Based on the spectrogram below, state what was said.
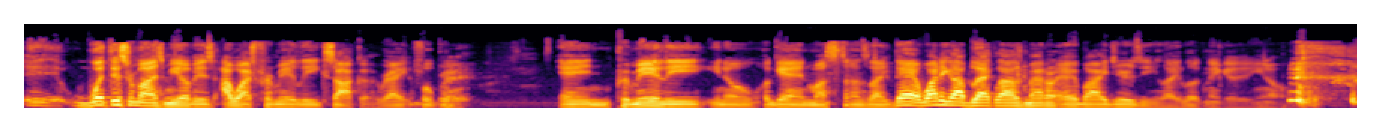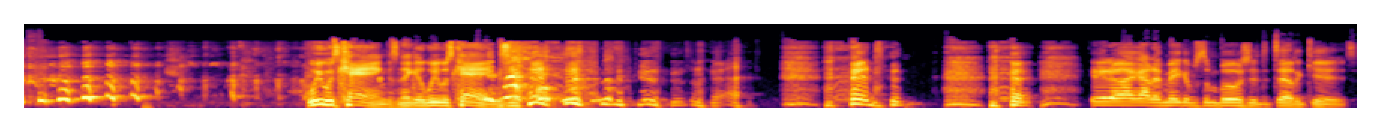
eh, what this reminds me of is I watch Premier League soccer, right? Football. Right. And Premier League, you know, again, my son's like, Dad, why they got Black Lives Matter on everybody jersey? Like, look, nigga, you know, we was Kangs, nigga, we was Kangs. you know, I gotta make up some bullshit to tell the kids.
